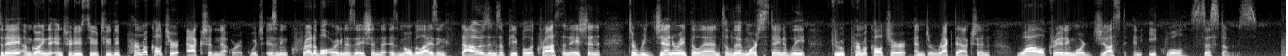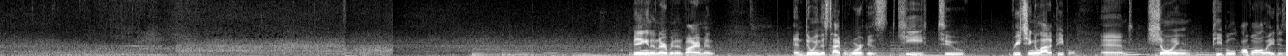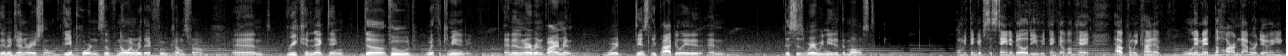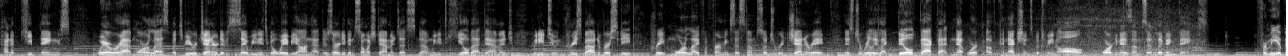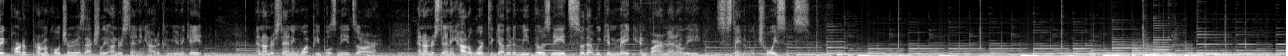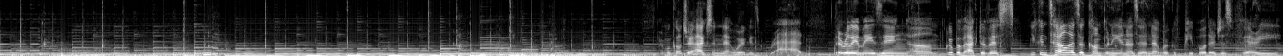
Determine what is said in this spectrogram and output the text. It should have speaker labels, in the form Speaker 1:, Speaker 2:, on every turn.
Speaker 1: Today I'm going to introduce you to the Permaculture Action Network, which is an incredible organization that is mobilizing thousands of people across the nation to regenerate the land, to live more sustainably through permaculture and direct action while creating more just and equal systems.
Speaker 2: Being in an urban environment and doing this type of work is key to reaching a lot of people and showing people of all ages, intergenerational, the importance of knowing where their food comes from and reconnecting the food with the community. And in an urban environment, we're densely populated and this is where we need it the most.
Speaker 3: When we think of sustainability, we think of, okay, how can we kind of limit the harm that we're doing and kind of keep things where we're at more or less. But to be regenerative is to say we need to go way beyond that. There's already been so much damage that's done. We need to heal that damage. We need to increase biodiversity, create more life affirming systems. So to regenerate is to really like build back that network of connections between all organisms and living things.
Speaker 4: For me, a big part of permaculture is actually understanding how to communicate and understanding what people's needs are and understanding how to work together to meet those needs so that we can make environmentally sustainable choices.
Speaker 5: Permaculture Action Network is rad. They're really amazing um, group of activists. You can tell as a company and as a network of people, they're just very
